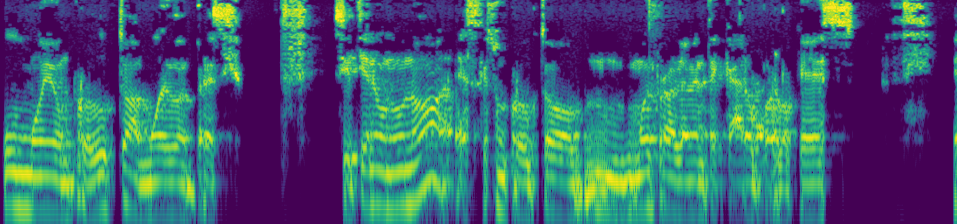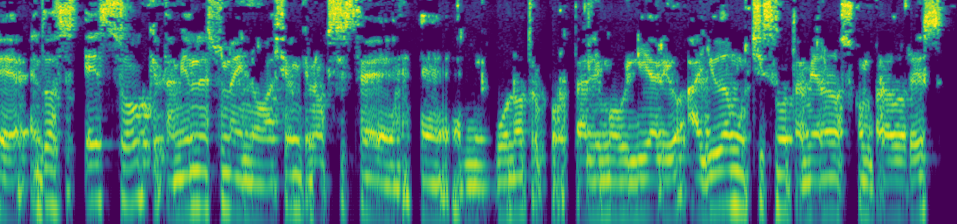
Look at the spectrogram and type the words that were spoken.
un muy buen producto a muy buen precio. Si tiene un 1, es que es un producto muy probablemente caro por lo que es eh, entonces, eso, que también es una innovación que no existe eh, en ningún otro portal inmobiliario, ayuda muchísimo también a los compradores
